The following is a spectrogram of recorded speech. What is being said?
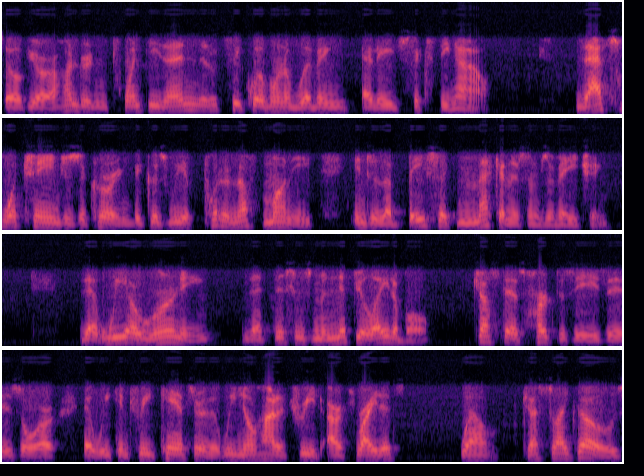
So if you're 120 then, it's the equivalent of living at age 60 now. That's what change is occurring because we have put enough money into the basic mechanisms of aging that we are learning that this is manipulatable just as heart disease is or that we can treat cancer, that we know how to treat arthritis. Well, just like those,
